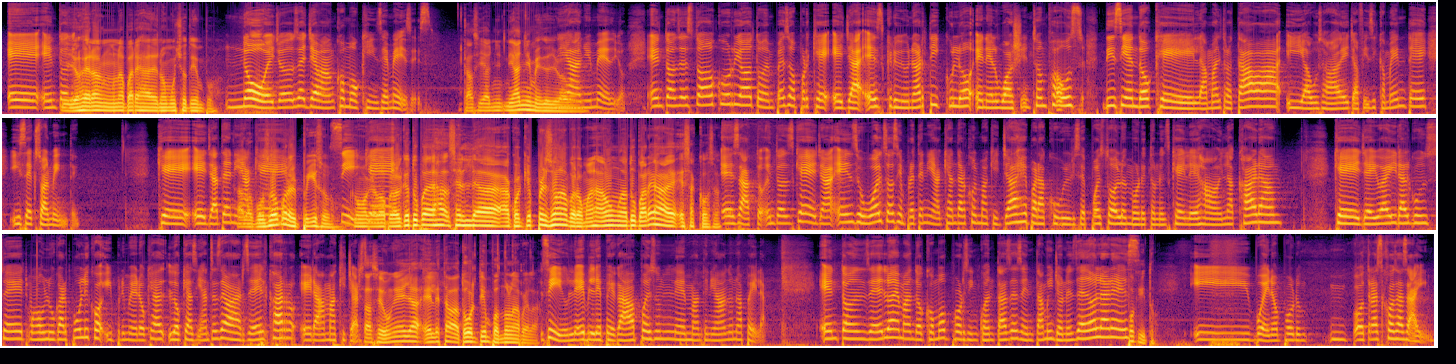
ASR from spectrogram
Eh, entonces, ellos eran una pareja de no mucho tiempo, no, ellos se llevan como 15 meses. Casi año, ni año y medio Ni llevaban. año y medio. Entonces todo ocurrió, todo empezó porque ella escribió un artículo en el Washington Post diciendo que la maltrataba y abusaba de ella físicamente y sexualmente. Que ella Ah, tenía lo que... puso por el piso. Sí, Como que... que- lo peor que tú puedes hacerle a, a cualquier persona, pero más aún a tu pareja, es esas cosas. Exacto, entonces que ella en su bolso siempre tenía que andar con maquillaje para cubrirse pues todos los moretones que le dejaba en la cara, que ella iba a ir a algún set o a un lugar público y primero que lo que hacía antes de bajarse del carro era O maquillarse. sea, según ella, él estaba todo el tiempo dando una pela. Sí, le, le pegaba, pues, un- le mantenía dando una pela. Entonces lo demandó como por 50, 60 millones de dólares. Un poquito. Y bueno, por mm, otras cosas ahí.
